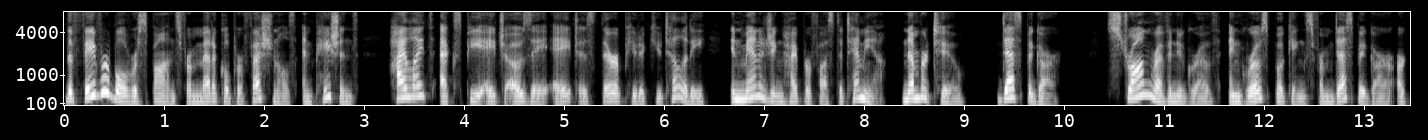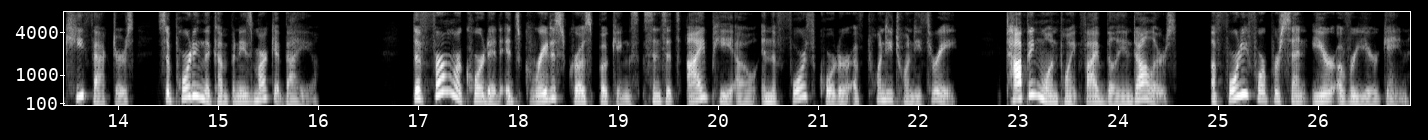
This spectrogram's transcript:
the favorable response from medical professionals and patients highlights XPHOZAH's therapeutic utility in managing hyperphosphatemia. Number 2. Despegar. Strong revenue growth and gross bookings from Despegar are key factors supporting the company's market value. The firm recorded its greatest gross bookings since its IPO in the fourth quarter of 2023, topping $1.5 billion, a 44% year over year gain.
